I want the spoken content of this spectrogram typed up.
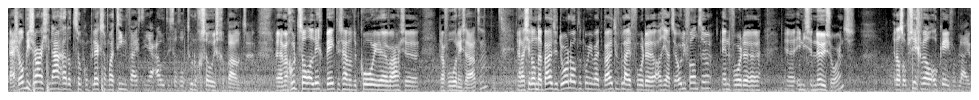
eigenlijk wel bizar als je nagaat dat zo'n complex nog maar 10, 15 jaar oud is. Dat dat toen nog zo is gebouwd. Uh, maar goed, het zal wellicht beter zijn dan de kooi waar ze daarvoor in zaten. En als je dan daar buiten doorloopt, dan kom je bij het buitenverblijf voor de Aziatische olifanten. En voor de Indische neushoorns. En dat is op zich wel oké okay verblijf?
